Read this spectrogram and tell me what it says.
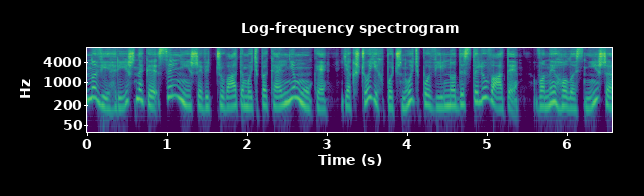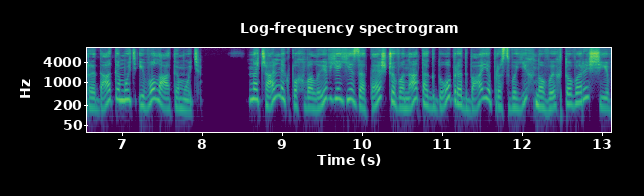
Нові грішники сильніше відчуватимуть пекельні муки, якщо їх почнуть повільно дистилювати. Вони голосніше ридатимуть і волатимуть. Начальник похвалив її за те, що вона так добре дбає про своїх нових товаришів,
